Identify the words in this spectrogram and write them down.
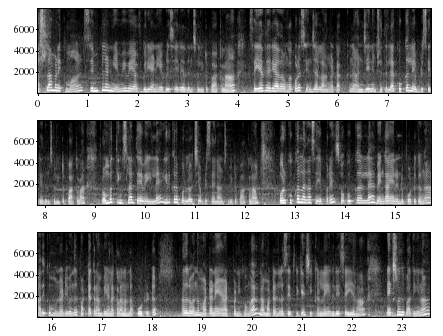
அஸ்லாம் அலைக்குமால் simple and yummy way of biryani எப்படி செய்கிறதுன்னு சொல்லிட்டு பார்க்கலாம். செய்ய தெரியாதவங்க கூட செஞ்சிடலாங்க டக்குன்னு அஞ்சே நிமிஷத்தில் குக்கரில் எப்படி செய்கிறதுன்னு சொல்லிட்டு பார்க்கலாம். ரொம்ப திங்ஸ்லாம் தேவையில்லை இருக்கிற பொருளை வச்சு எப்படி செய்யலாம்னு சொல்லிட்டு பார்க்கலாம். ஒரு குக்கரில் தான் செய்ய போகிறேன் ஸோ குக்கரில் வெங்காயம் ரெண்டு போட்டுக்கோங்க. அதுக்கு முன்னாடி வந்து பட்டை கிராம்பு இலக்கெல்லாம் நல்லா போட்டுட்டு அதில் வந்து மட்டனே ஆட் பண்ணிக்கோங்க. நான் மட்டனில் சேர்த்துருக்கேன் சிக்கன்லேயும் இதிலே செய்யலாம். நெக்ஸ்ட் வந்து பார்த்திங்கன்னா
